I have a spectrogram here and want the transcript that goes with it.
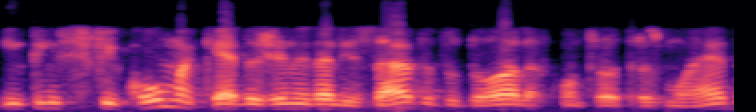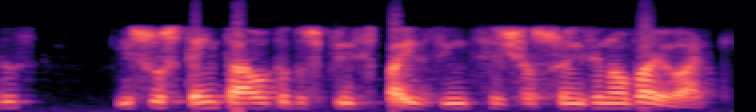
intensificou uma queda generalizada do dólar contra outras moedas e sustenta a alta dos principais índices de ações em Nova York.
